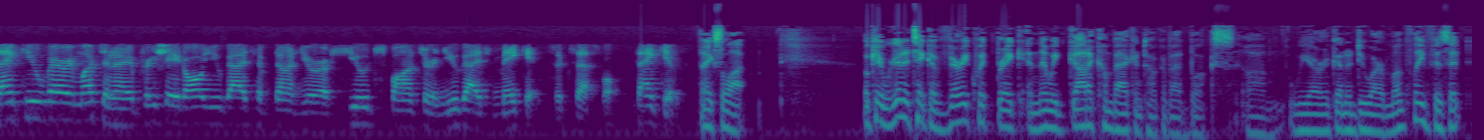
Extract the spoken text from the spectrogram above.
thank you very much, and I appreciate all you guys have done. You're a huge sponsor, and you guys make it successful. Thank you. Thanks a lot. Okay, we're going to take a very quick break, and then we got to come back and talk about books. Um, we are going to do our monthly visit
